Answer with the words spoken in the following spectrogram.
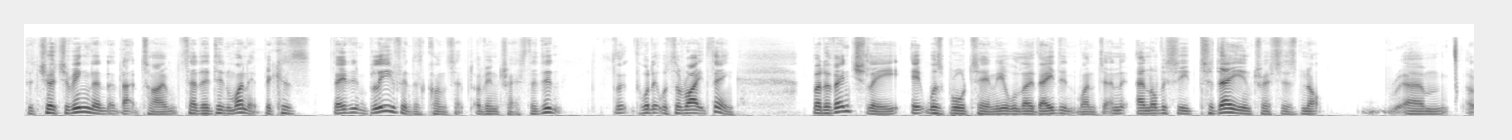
the Church of England at that time said they didn't want it because they didn't believe in the concept of interest. They didn't th- thought it was the right thing. But eventually, it was brought in, although they didn't want it. And and obviously, today interest is not um, uh,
